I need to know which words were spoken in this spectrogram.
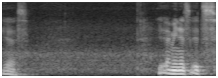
yes. I mean, it's, it's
